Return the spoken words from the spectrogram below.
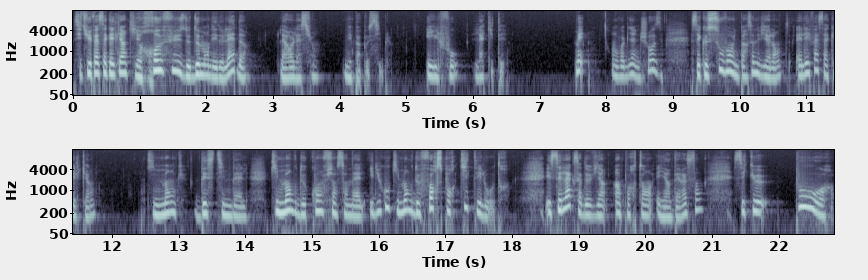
si tu es face à quelqu'un qui refuse de demander de l'aide, la relation n'est pas possible et il faut la quitter. Mais on voit bien une chose, c'est que souvent une personne violente, elle est face à quelqu'un qui manque d'estime d'elle, qui manque de confiance en elle, et du coup qui manque de force pour quitter l'autre. Et c'est là que ça devient important et intéressant, c'est que pour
